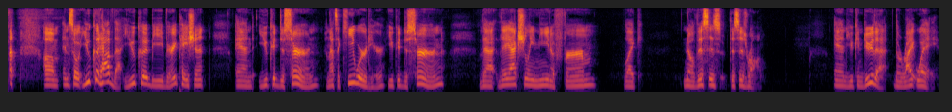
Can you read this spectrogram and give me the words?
um, and so you could have that. You could be very patient and you could discern, and that's a key word here. You could discern that they actually need a firm, like, no, this is this is wrong. And you can do that the right way.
